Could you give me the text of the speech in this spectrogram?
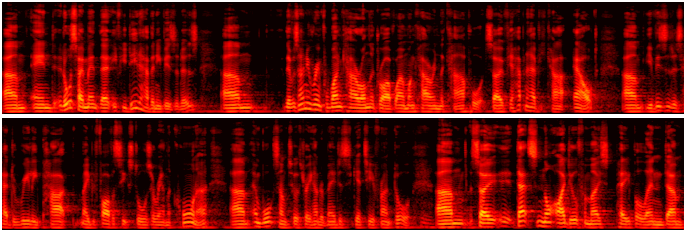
Um, and it also meant that if you did have any visitors, um, there was only room for one car on the driveway and one car in the carport. So if you happen to have your car out, um, your visitors had to really park maybe five or six doors around the corner um, and walk some two or three hundred metres to get to your front door. Mm. Um, so eh, that's not ideal for most people, and um,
